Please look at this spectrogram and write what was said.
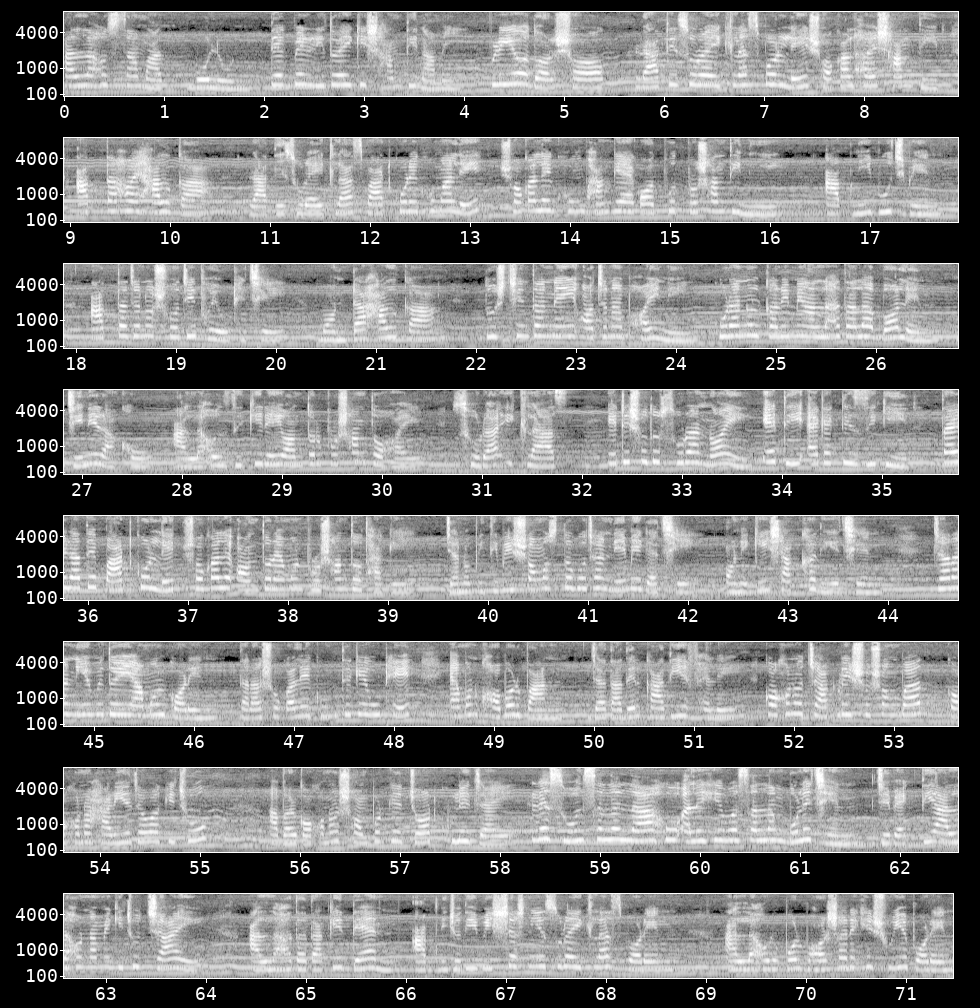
আল্লাহ সামাদ বলুন। দেখবেন হৃদয়ে কি শান্তি নামে। প্রিয় দর্শক, রাতে সুরা ইখলাস পড়লে সকাল হয় শান্তির, আত্মা হয় হালকা। রাতে সুরা ইখলাস পাঠ করে ঘুমালে সকালে ঘুম ভাঙ্গে এক অদ্ভুত প্রশান্তি নিয়ে। আপনি বুঝবেন, আত্মা যেন সজীব হয়ে উঠেছে। মনটা হালকা, দুশ্চিন্তা নেই, অজানা ভয় নেই। কোরআনুল কারিমে আল্লাহ তাআলা বলেন, জেনে রাখো আল্লাহ জিকিরে অন্তর প্রশান্ত হয়। সুরা ইখলাস, এটি শুধু সুরা নয়, এটি এক একটি জিকির। তাই রাতে পাঠ করলে সকালে অন্তর এমন প্রশান্ত থাকে, যেন পৃথিবীর সমস্ত বোঝা নেমে গেছে। অনেকেই সাক্ষা দিয়েছেন, যারা নিয়মিত এই আমল করেন, তারা সকালে ঘুম থেকে উঠে এমন খবর পান যা তাদের কাঁদিয়ে ফেলে। কখনো চাকরির সুসংবাদ, কখনো হারিয়ে যাওয়া কিছু, আবার কখনো সম্পর্কে জট খুলে যায়। রসুল সাল্লাহ আলহি ওয়াসাল্লাম বলেছেন যে ব্যক্তি আল্লাহর নামে কিছু চায়, আল্লাহ তা তাকে দেন। আপনি যদি বিশ্বাস নিয়ে সুরা ইখলাস পড়েন, আল্লাহর উপর ভরসা রেখে শুয়ে পড়েন,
